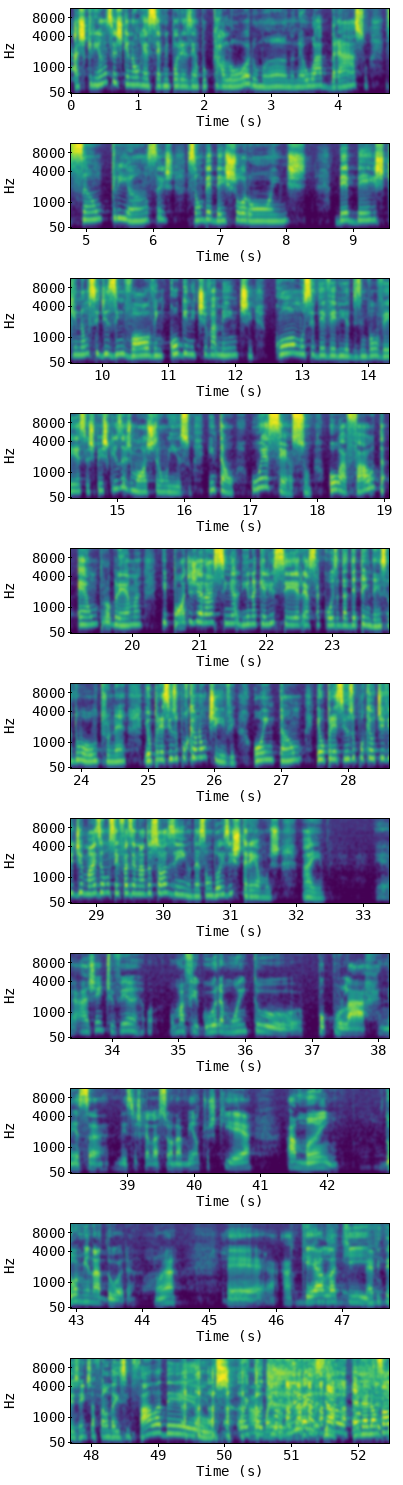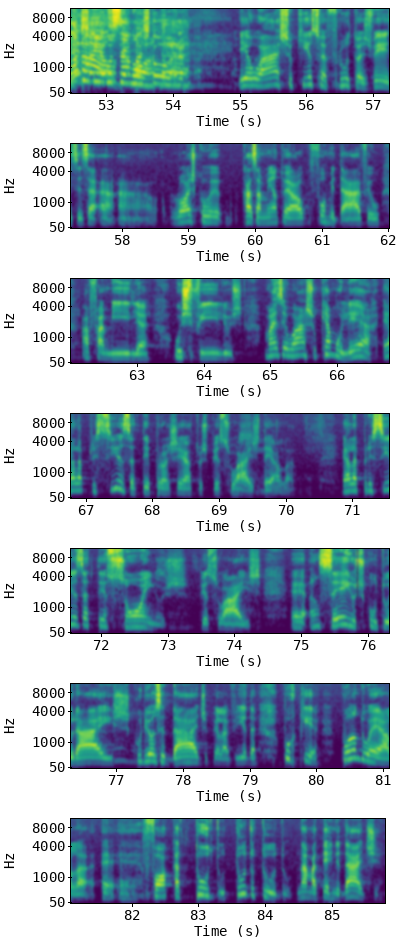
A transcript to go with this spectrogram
as crianças que não recebem, por exemplo, o calor humano, né? o abraço, são crianças, são bebês chorões, bebês que não se desenvolvem cognitivamente como se deveria desenvolver. Essas pesquisas mostram isso. Então, o excesso ou a falta é um problema e pode gerar, sim, ali naquele ser, essa coisa da dependência do outro, né? Eu preciso porque eu não tive. Ou então, eu preciso porque eu tive demais eu não sei fazer nada sozinho, né? São dois extremos aí. É, a gente vê uma figura muito popular nessa, nesses relacionamentos, que é a mãe dominadora, não é? É aquela que. Deve ter gente já falando aí assim, fala Deus. Ou então desliga. Senhor. é melhor falar Deixa comigo, usar Senhor. pastora. Eu acho que isso é fruto, às vezes, a, a- a- lógico, o casamento é algo formidável, a família, os filhos, mas eu acho que a mulher, ela precisa ter projetos pessoais dela. Ela precisa ter sonhos pessoais, é, anseios culturais, curiosidade pela vida. Por quê? Quando ela é, é, foca tudo, tudo, tudo na maternidade,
